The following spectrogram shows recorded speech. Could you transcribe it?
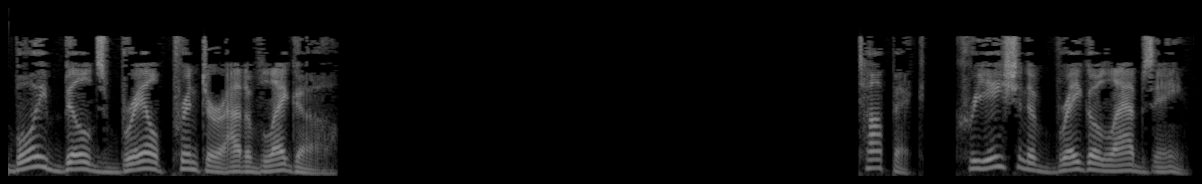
"'Boy Builds Braille Printer Out of Lego' Creation of Braigo Labs Inc.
